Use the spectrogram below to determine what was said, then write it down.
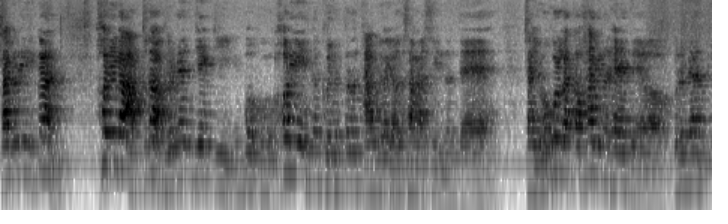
자 그러니까 허리가 아프다 그러면 이제 이, 뭐그 허리에 있는 근육들은 다 우리가 연상할 수 있는데 자 요걸 갖다 확인을 해야 돼요. 그러면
